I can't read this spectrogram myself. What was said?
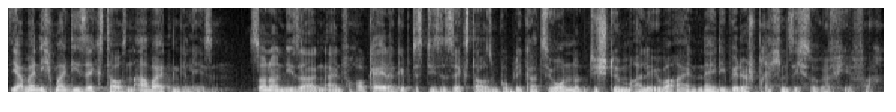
Die haben ja nicht mal die 6000 Arbeiten gelesen sondern die sagen einfach, okay, da gibt es diese 6000 Publikationen und die stimmen alle überein. Nee, die widersprechen sich sogar vielfach.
